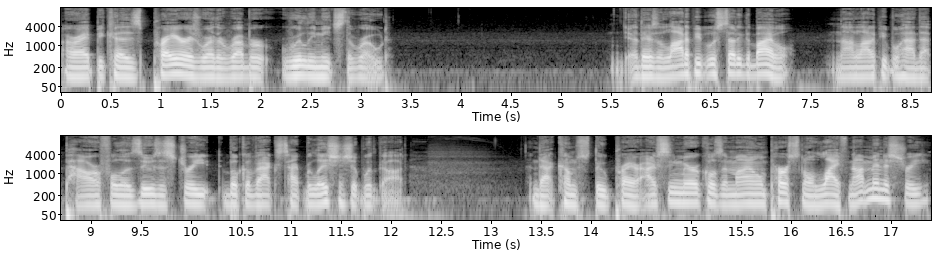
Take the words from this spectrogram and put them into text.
All right, because prayer is where the rubber really meets the road. There's a lot of people who study the Bible. Not a lot of people have that powerful Azusa Street, Book of Acts type relationship with God. And that comes through prayer. I've seen miracles in my own personal life, not ministry.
